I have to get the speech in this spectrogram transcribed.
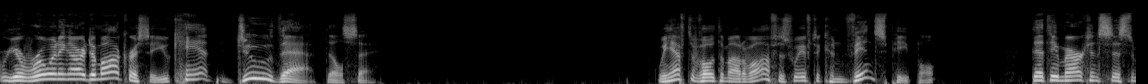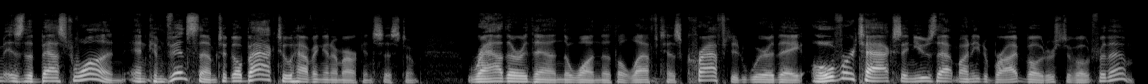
you're ruining our democracy. You can't do that, they'll say. We have to vote them out of office. We have to convince people that the American system is the best one and convince them to go back to having an American system rather than the one that the left has crafted where they overtax and use that money to bribe voters to vote for them.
